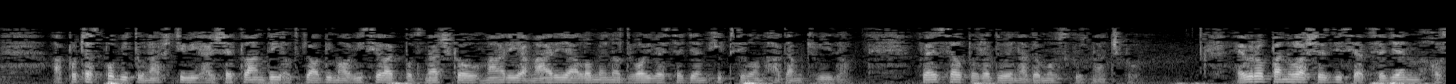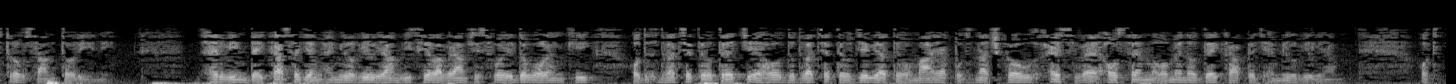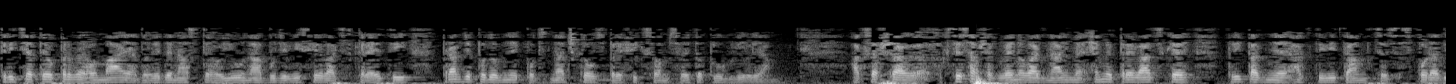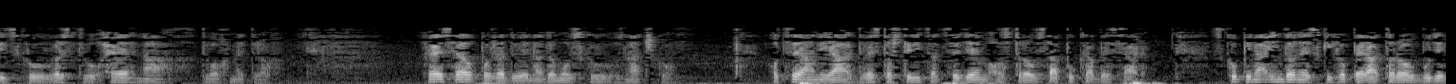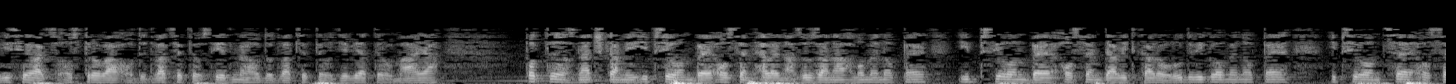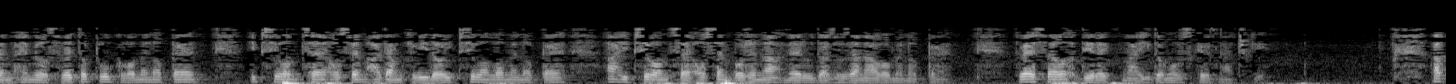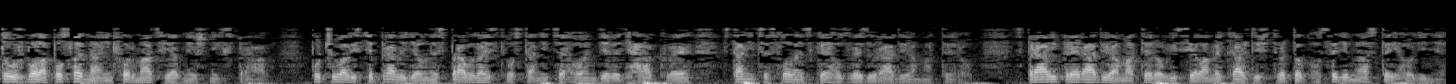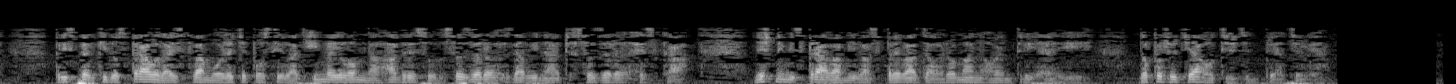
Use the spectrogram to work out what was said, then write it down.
a počas pobytu navštívi aj Šetlandy, odkiaľ by mal vysielať pod značkou Mária Mária lomeno 2V7Y Adam Kvido. QSL požaduje na domovskú značku. Európa 067 ostrov Santorini. Erwin DK7 Emil William vysiela v rámci svojej dovolenky od 23. do 29. mája pod značkou SV8 lomeno DK5 Emil William. Od 31. mája do 11. júna bude vysielať z Kréty, pravdepodobne pod značkou s prefixom Svetopluk William. Ak sa však, chce sa však venovať najmä EME prevádzke, prípadne aktivitám cez sporadickú vrstvu E na 2 metroch. KSL požaduje na domovskú značku. Oceánia 247, ostrov Sapuka Besar. Skupina indonéskych operátorov bude vysielať z ostrova od 27. do 29. mája pod značkami YB8 Helena Zuzana lomeno P, YB8 David Karol Ludvík lomeno P, YC8 Emil Svetopluk lomeno P, YC8 Adam Kvido Y lomeno P a YC8 Božena Neruda Zuzana lomeno P. QSL direkt na ich domovské značky. A to už bola posledná informácia dnešných správ. Počúvali ste pravidelné spravodajstvo stanice OM9HQ, stanice Slovenského zväzu rádioamatérov. Správy pre rádioamatérov vysielame každý štvrtok o 17. hodine. Príspevky do spravodajstva môžete posielať e-mailom na adresu szr.sk. Dnešnými správami vás prevádzal Roman OM3EI. Do počutia o týždeň, priatelia.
